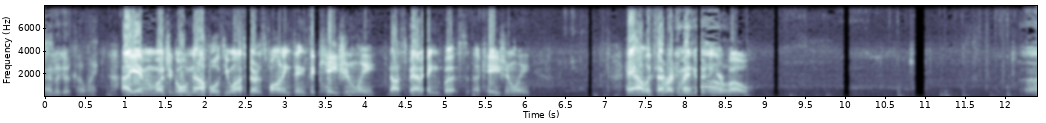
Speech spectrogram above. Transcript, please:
I'm a good go away. I gave him a bunch of golden apples. You want to start spawning things occasionally? Not spamming, but occasionally. Hey Alex, I recommend using your bow. Uh,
